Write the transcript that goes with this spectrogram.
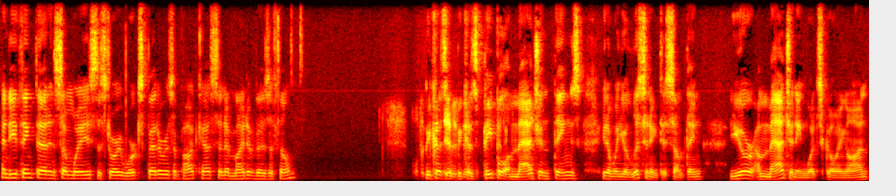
And do you think that in some ways the story works better as a podcast than it might have as a film? Well, because it, because people imagine things. You know, when you're listening to something, you're imagining what's going on,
